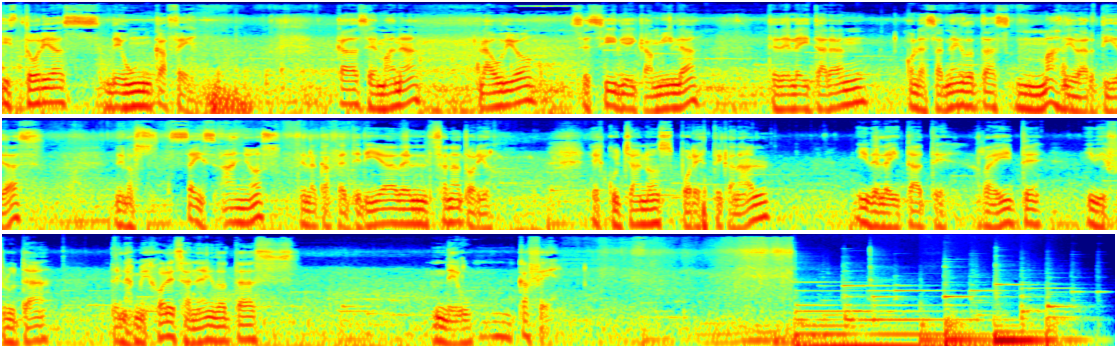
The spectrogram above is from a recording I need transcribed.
Historias de un café. Cada semana, Claudio, Cecilia y Camila te deleitarán con las anécdotas más divertidas de los seis años de la cafetería del sanatorio. Escúchanos por este canal y deleitate, reíte y disfruta de las mejores anécdotas de un café.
